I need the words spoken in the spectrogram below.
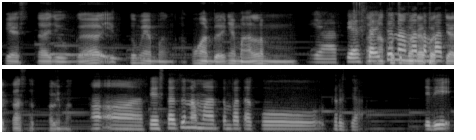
Fiesta juga itu memang aku ngambilnya malam. Ya, Fiesta itu nama tempat jatah satu kali makan. Uh, uh, Fiesta itu nama tempat aku kerja. Jadi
